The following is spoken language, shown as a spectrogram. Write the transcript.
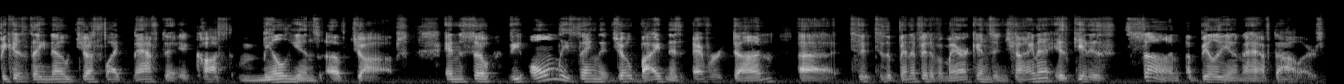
because they know just like NAFTA, it cost millions of jobs. And so the only thing that Joe Biden has ever done uh, to, to the benefit of Americans in China is get his son a billion and a half dollars.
